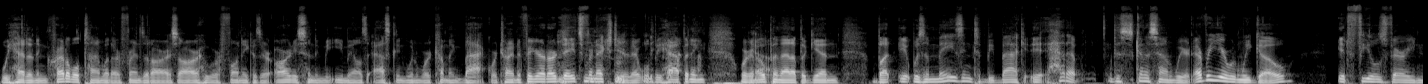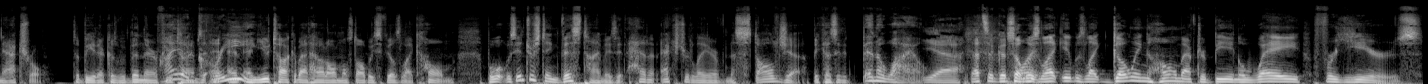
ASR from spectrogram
We had an incredible time with our friends at RSR who were funny because they're already sending me emails asking when we're coming back. We're trying to figure out our dates for next year. That will be happening. We're going to open that up again. But it was amazing to be back. It had a, this is going to sound weird. Every year when we go, it feels very natural to be there because we've been there a few I times. And-. And, and you talk about how it almost always feels like home. But what was interesting this time is it had an extra layer of nostalgia because it had been a while. Yeah, that's a good So point. it was like it was like going home after being away for years,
